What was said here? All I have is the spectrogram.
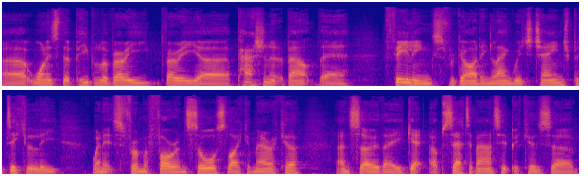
Uh, one is that people are very, very uh, passionate about their feelings regarding language change, particularly when it's from a foreign source like America, and so they get upset about it because um,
